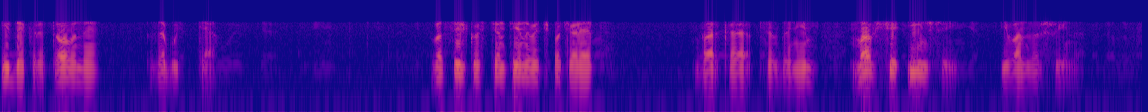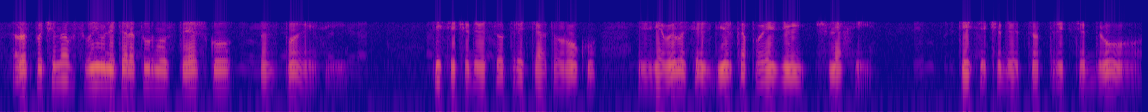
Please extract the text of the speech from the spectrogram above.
і декретоване забуття. Василь Костянтинович Очерет, Барка псевдонім, мав ще інший Іван Вершина. Розпочинав свою літературну стежку з поезії. 1930 року з'явилася збірка поезії Шляхи. 1932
